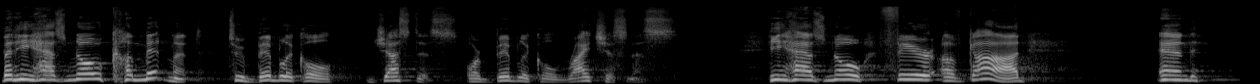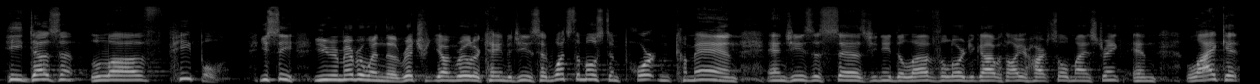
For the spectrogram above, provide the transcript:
but he has no commitment to biblical justice or biblical righteousness. He has no fear of God, and he doesn't love people. You see, you remember when the rich young ruler came to Jesus and said, What's the most important command? And Jesus says, You need to love the Lord your God with all your heart, soul, mind, and strength. And like it,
